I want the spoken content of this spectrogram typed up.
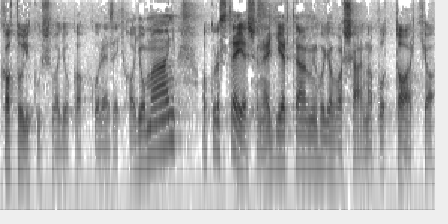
katolikus vagyok, akkor ez egy hagyomány, akkor az teljesen egyértelmű, hogy a vasárnapot tartja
